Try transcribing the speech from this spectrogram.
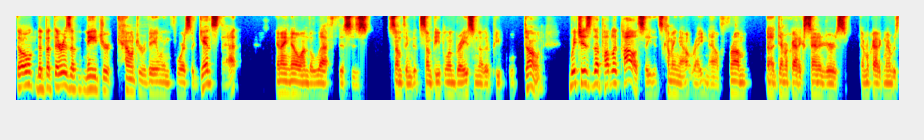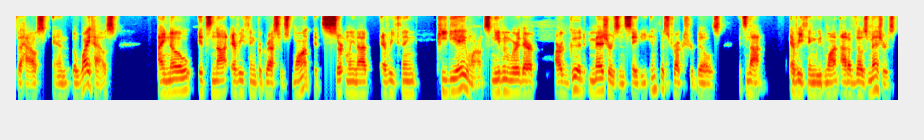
Though, but there is a major countervailing force against that, and I know on the left, this is something that some people embrace and other people don't, which is the public policy that's coming out right now from uh, Democratic senators, Democratic members of the House, and the White House. I know it's not everything progressives want. It's certainly not everything PDA wants. And even where there are good measures in, say, the infrastructure bills, it's not everything we'd want out of those measures.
